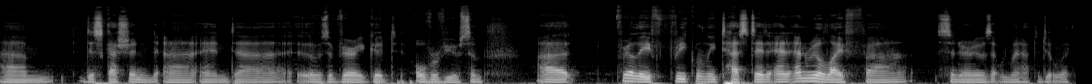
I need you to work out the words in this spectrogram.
um, discussion, uh, and uh, it was a very good overview of some uh, fairly frequently tested and, and real life scenarios that we might have to deal with.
